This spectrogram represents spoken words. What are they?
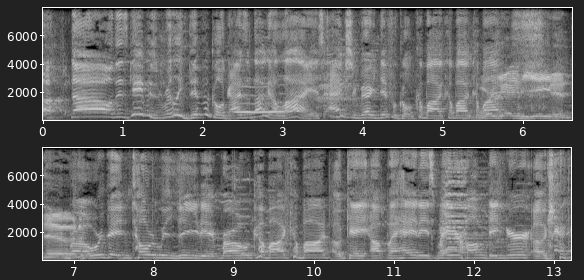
No, this game is really difficult, guys. I'm not gonna lie. It's actually very difficult. Come on, come on, come We're on. getting yeeted, dude. Bro, we're getting totally yeeted, bro. Come on, come on. Okay, up ahead is Mayor Humdinger. Okay.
